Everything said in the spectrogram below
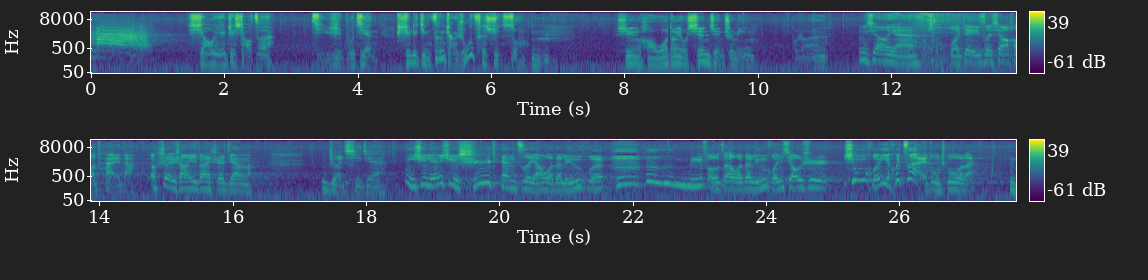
么？萧炎这小子，几日不见，实力竟增长如此迅速。嗯幸好我等有先见之明，不然萧炎，我这一次消耗太大，要睡上一段时间了。这期间，你需连续十天滋养我的灵魂，嗯否则我的灵魂消失，凶魂也会再度出来。嗯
